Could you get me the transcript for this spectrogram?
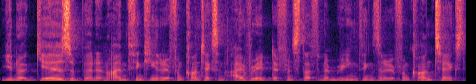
you know, gears a bit, and I'm thinking in a different context, and I've read different stuff, and I'm reading things in a different context,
